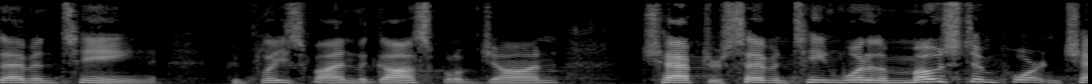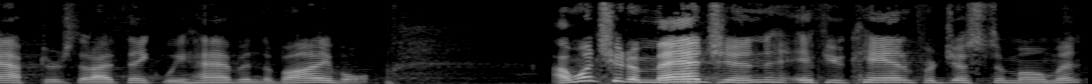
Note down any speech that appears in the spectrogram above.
17. If you please find the Gospel of John, chapter 17, one of the most important chapters that I think we have in the Bible. I want you to imagine, if you can, for just a moment,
